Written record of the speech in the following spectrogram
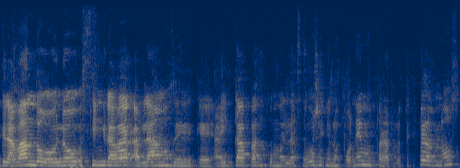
grabando o no, sin grabar, hablábamos de que hay capas como la cebolla que nos ponemos para protegernos,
